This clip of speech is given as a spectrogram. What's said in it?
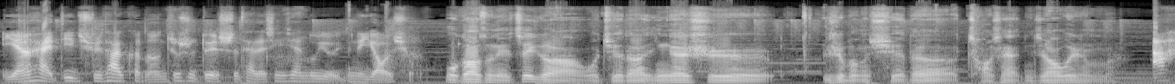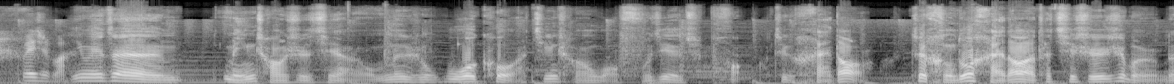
沿海地区它可能就是对食材的新鲜度有一定的要求？我告诉你，这个我觉得应该是日本学的潮汕，你知道为什么吗？啊，为什么？因为在明朝时期啊，我们那个时候倭寇啊，经常往福建去跑，这个海盗，这很多海盗啊，他其实日本人的。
